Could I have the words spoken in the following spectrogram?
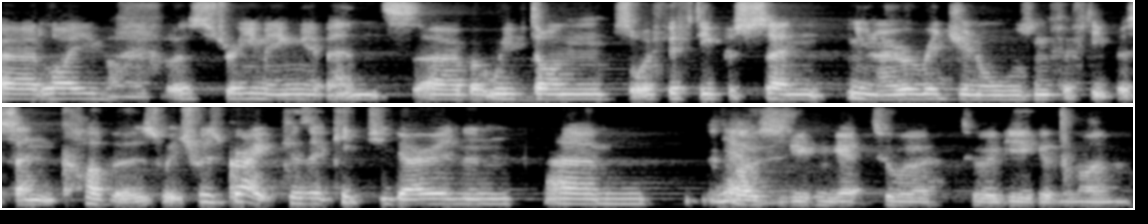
uh, live uh, streaming events, uh, but we've done sort of fifty percent, you know, originals and fifty percent covers, which was great because it keeps you going and. Um, yeah, Close as you can get to a to a gig at the moment.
